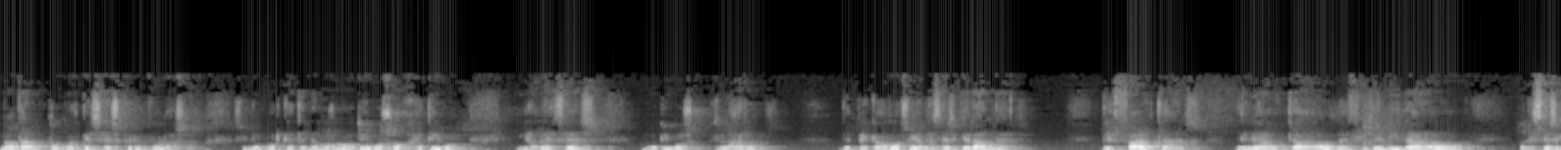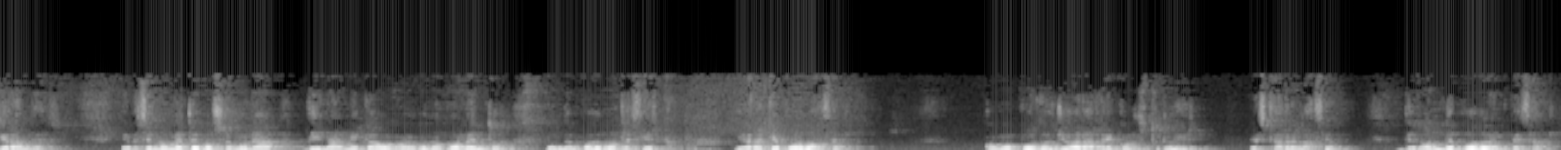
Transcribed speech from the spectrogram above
no tanto porque sea escrupulosa, sino porque tenemos motivos objetivos y a veces motivos claros, de pecados y a veces grandes, de faltas de lealtad o de fidelidad, o a veces grandes. Y a veces nos metemos en una dinámica o en algunos momentos donde podemos decir, ¿y ahora qué puedo hacer? ¿Cómo puedo yo ahora reconstruir esta relación? ¿De dónde puedo empezar?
